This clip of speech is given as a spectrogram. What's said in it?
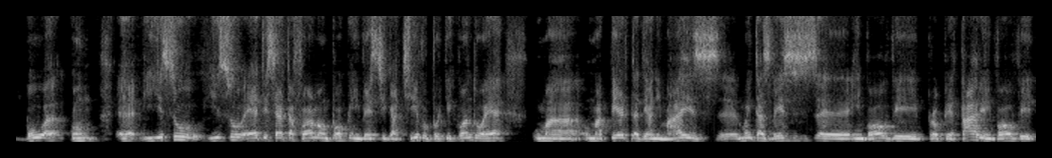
boa com é, e isso isso é de certa forma um pouco investigativo porque quando é uma, uma perda de animais é, muitas vezes é, envolve proprietário, envolve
